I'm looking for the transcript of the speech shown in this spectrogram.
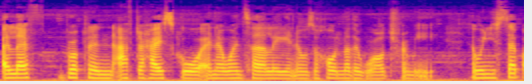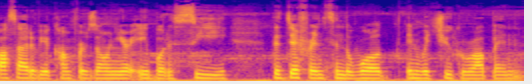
I left Brooklyn after high school and I went to LA and it was a whole nother world for me. And when you step outside of your comfort zone, you're able to see the difference in the world in which you grew up in.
